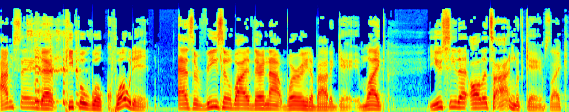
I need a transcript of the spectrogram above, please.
I'm saying that people will quote it as a reason why they're not worried about a game. Like you see that all the time with games. Like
